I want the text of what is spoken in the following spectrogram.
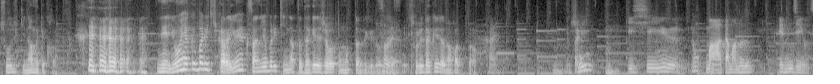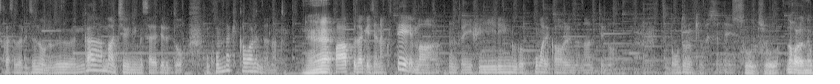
正直舐めてかかってた。ね400馬力から430馬力になっただけでしょと思ったんだけどね。そうですね。それだけじゃなかった、はい。うん、ECU の、まあ、頭のエンジンを司る頭脳の部分が、まあ、チューニングされてるとこんだけ変わるんだなと。うん、ね。パワーアップだけじゃなくて、まあ、本当にフィーリングがここまで変わるんだなっていうのはちょっと驚きましたね。そうでしょ。だからね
